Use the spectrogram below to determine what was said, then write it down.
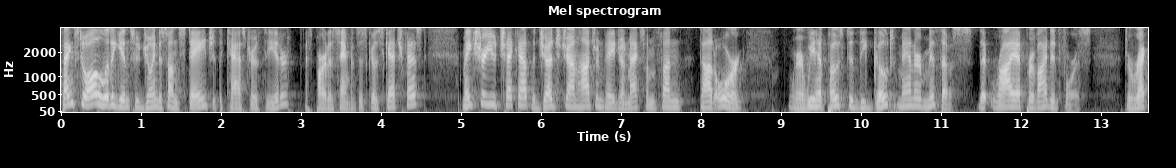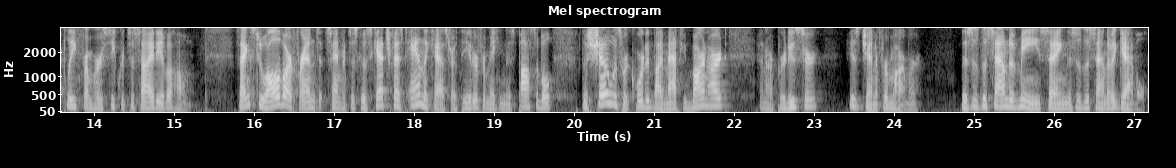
Thanks to all the litigants who joined us on stage at the Castro Theater as part of San Francisco Sketchfest. Make sure you check out the Judge John Hodgman page on MaximumFun.org, where we have posted the Goat Manor mythos that Raya provided for us directly from her secret society of a home. Thanks to all of our friends at San Francisco Sketchfest and the Castro Theater for making this possible. The show was recorded by Matthew Barnhart, and our producer is Jennifer Marmor. This is the sound of me saying this is the sound of a gavel.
